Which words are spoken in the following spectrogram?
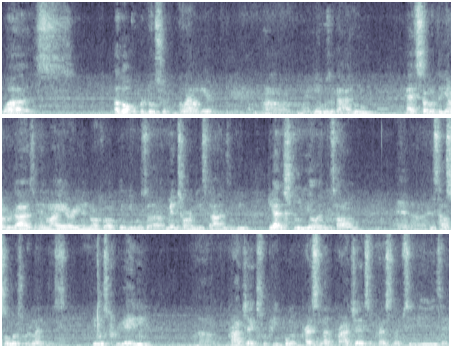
was a local producer around here. Um, he was a guy who had some of the younger guys in my area in North Oakland. He was uh, mentoring these guys, and he, he had a studio in his home, and uh, his hustle was relentless. He was creating uh, projects for people and pressing up projects and pressing up CDs, and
